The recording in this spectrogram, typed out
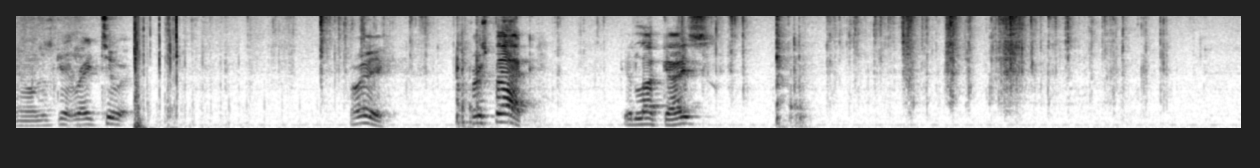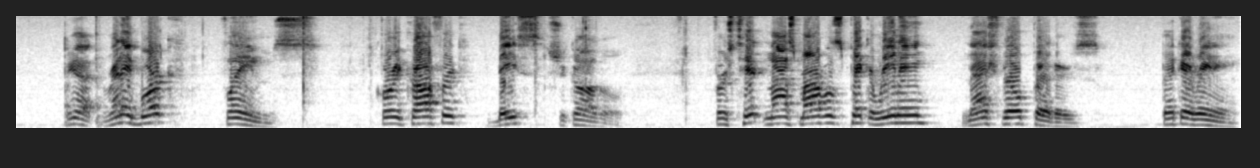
and I'll just get right to it. Okay, first pack. Good luck, guys. We got Rene Bourque, Flames. Corey Crawford, base, Chicago. First hit, Mask Marvels, Pekka Rinne, Nashville Predators. Pekka Rinne.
